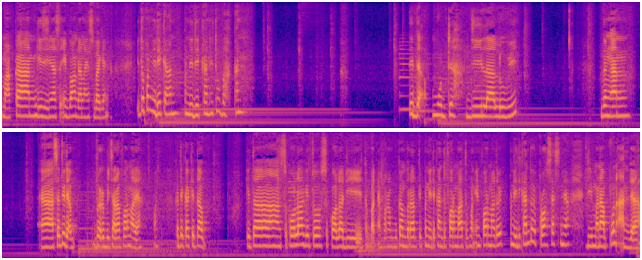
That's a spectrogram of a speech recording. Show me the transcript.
makan gizinya seimbang dan lain sebagainya. Itu pendidikan. Pendidikan itu bahkan tidak mudah dilalui dengan uh, saya tidak berbicara formal ya. Ketika kita kita sekolah gitu sekolah di tempat yang formal bukan berarti pendidikan itu formal ataupun informal tapi pendidikan itu prosesnya di mana pun anda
